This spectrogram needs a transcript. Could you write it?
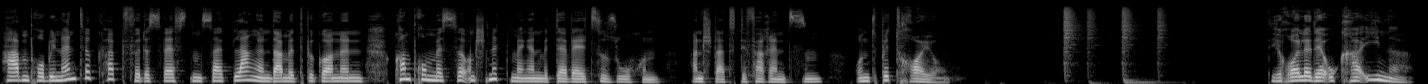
haben prominente Köpfe des Westens seit langem damit begonnen, Kompromisse und Schnittmengen mit der Welt zu suchen, anstatt Differenzen und Betreuung. Die Rolle der Ukraine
